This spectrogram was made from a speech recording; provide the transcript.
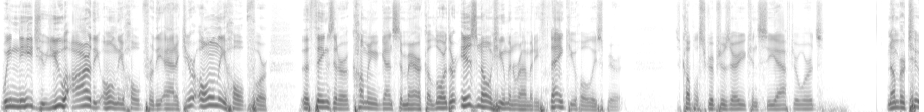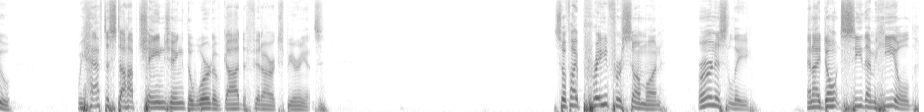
We need you. You are the only hope for the addict. You're only hope for the things that are coming against America. Lord, there is no human remedy. Thank you, Holy Spirit. There's a couple scriptures there you can see afterwards. Number two, we have to stop changing the Word of God to fit our experience. So if I pray for someone earnestly and I don't see them healed,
